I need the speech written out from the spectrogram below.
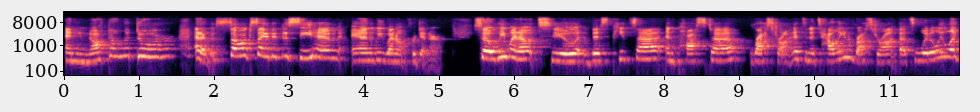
and he knocked on the door, and I was so excited to see him. And we went out for dinner. So we went out to this pizza and pasta restaurant. It's an Italian restaurant that's literally like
